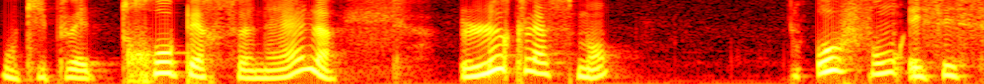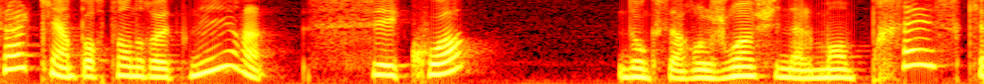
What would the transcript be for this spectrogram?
ou qui peut être trop personnel. Le classement, au fond, et c'est ça qui est important de retenir, c'est quoi? Donc ça rejoint finalement presque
